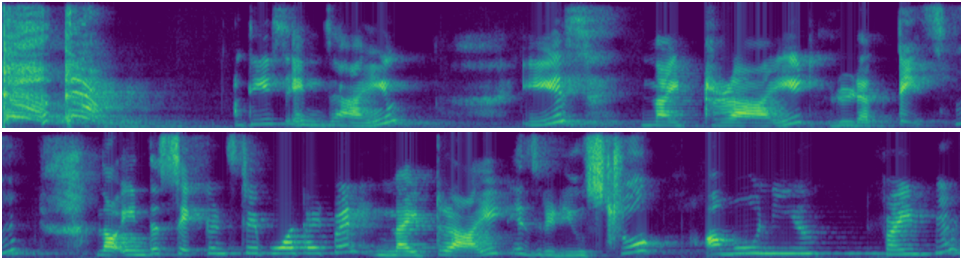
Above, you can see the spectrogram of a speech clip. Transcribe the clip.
this enzyme is nitrite reductase. Hmm? Now in the second step what happened? Nitrite is reduced to ammonia fine hmm?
